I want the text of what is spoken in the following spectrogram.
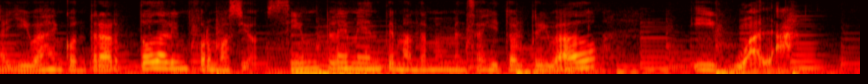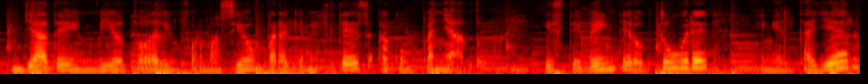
Allí vas a encontrar toda la información. Simplemente mándame un mensajito al privado y voilà. Ya te envío toda la información para que me estés acompañando este 20 de octubre en el taller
